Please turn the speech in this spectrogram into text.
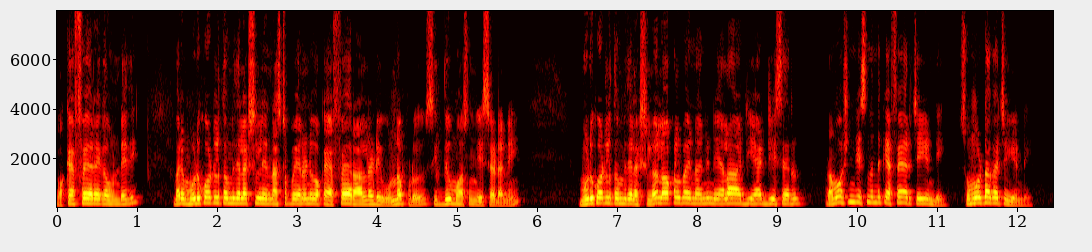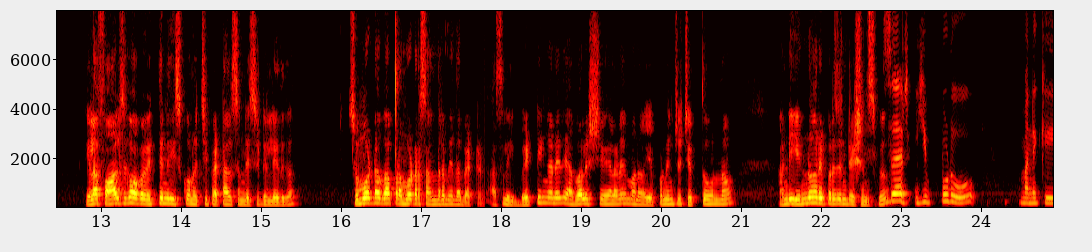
ఒక ఎఫ్ఐఆర్గా ఉండేది. మరి మూడు కోట్ల తొమ్మిది లక్షలు నేను నష్టపోయానని ఒక ఎఫ్ఐఆర్ ఆల్రెడీ ఉన్నప్పుడు సిద్ధు మోసం చేశాడని మూడు కోట్ల తొమ్మిది లక్షలు లోకల్ బై నాని ఎలా యాడ్ చేశారు? ప్రమోషన్ చేసినందుకు ఎఫ్ఐఆర్ చేయండి సుమోటోగా చేయండి. ఇలా ఫాల్స్గా ఒక వ్యక్తిని తీసుకొని వచ్చి పెట్టాల్సిన నెసిటీ లేదుగా. సుమోటోగా ప్రమోటర్స్ అందరి మీద పెట్టండి. అసలు ఈ బెట్టింగ్ అనేది అబాలిష్ చేయాలని మనం ఎప్పటి నుంచో చెప్తూ ఉన్నాం. అండ్ ఎన్నో రిప్రజెంటేషన్స్కు సార్ ఇప్పుడు మనకి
